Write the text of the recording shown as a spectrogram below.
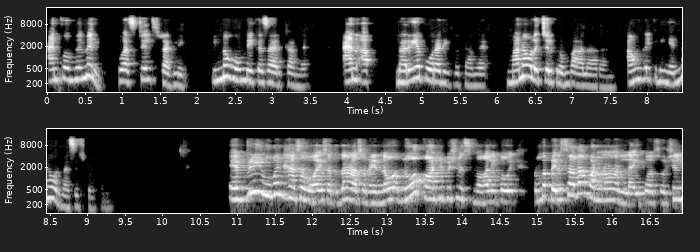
And for women who are still struggling இன்னும் ஹோம் மேக்கர்ஸா இருக்காங்க அண்ட் uh, நிறைய போராடிட்டு இருக்காங்க. மன உளைச்சலுக்கு ரொம்ப ஆளாறாங்க அவங்களுக்கு நீங்க என்ன ஒரு மெசேஜ் கொடுக்கணும்? Every woman has a voice அதுதான் நான் சொல்றேன். நோ நோ கான்ட்ரிபியூஷன் ஸ்மால் இப்போ ரொம்ப பெருசா தான் பண்ணணும் இல்லை. இப்போ social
